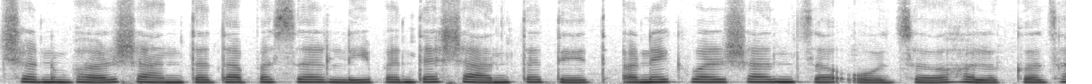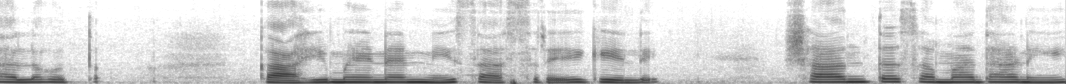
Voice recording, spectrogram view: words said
क्षणभर शांतता पसरली पण त्या शांततेत अनेक वर्षांचं ओझं हलकं झालं होतं. काही महिन्यांनी सासरे गेले. शांत समाधानी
